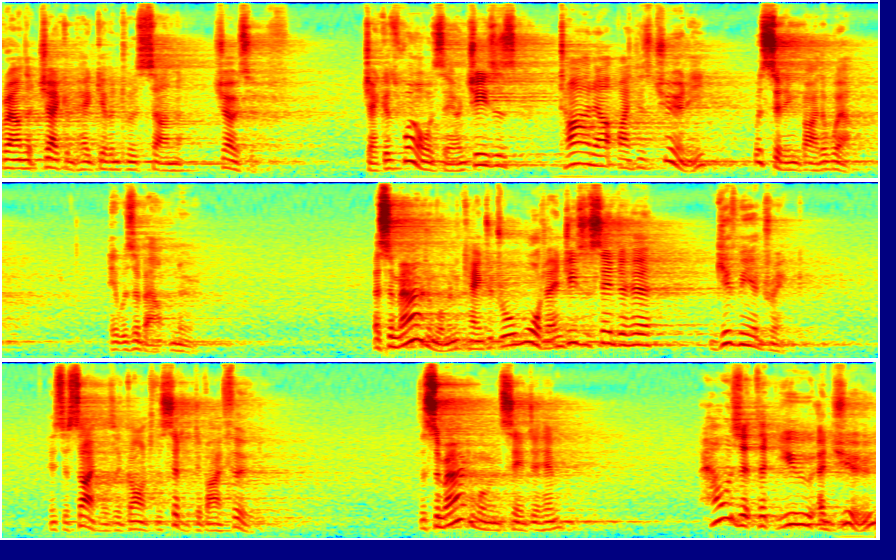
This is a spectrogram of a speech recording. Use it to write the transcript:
ground that Jacob had given to his son Joseph. Jacob's well was there, and Jesus, tired out by his journey, was sitting by the well. It was about noon. A Samaritan woman came to draw water, and Jesus said to her, Give me a drink. His disciples had gone to the city to buy food. The Samaritan woman said to him, How is it that you, a Jew,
